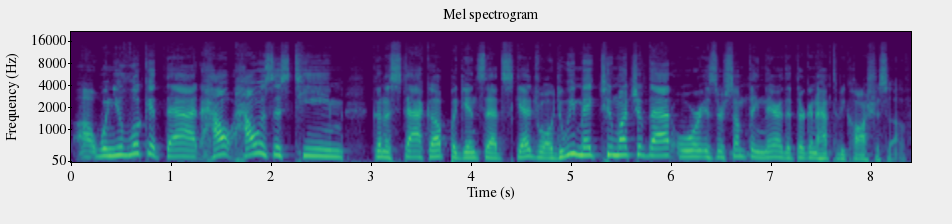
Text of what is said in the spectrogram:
uh, when you look at at that, how how is this team going to stack up against that schedule? Do we make too much of that, or is there something there that they're going to have to be cautious of?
